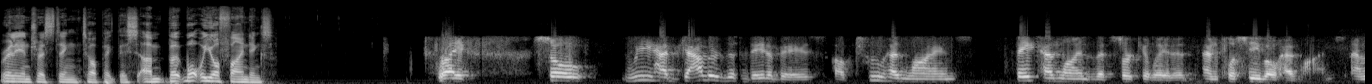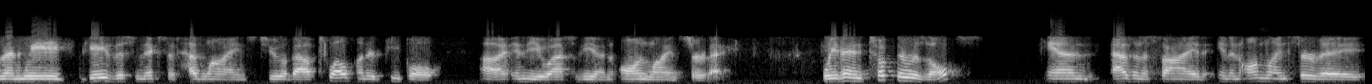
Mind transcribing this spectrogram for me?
Really interesting topic, this. Um, but what were your findings? Right. So we had gathered this database of true headlines fake headlines that circulated and placebo headlines. And then we gave this mix of headlines to about 1,200 people uh, in the U.S. via an online survey. We then took the results, and as an aside, in an online survey,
